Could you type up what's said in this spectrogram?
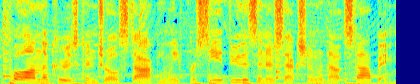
Quick pull on the cruise control stalk and we proceed through this intersection without stopping.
